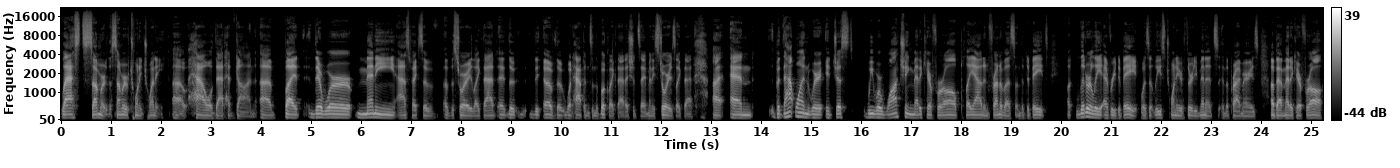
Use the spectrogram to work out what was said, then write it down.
last summer, the summer of 2020, uh, how that had gone. Uh, but there were many aspects of of the story like that, uh, the, the of the what happens in the book like that, I should say, many stories like that, uh, and but that one where it just we were watching Medicare for all play out in front of us on the debates. Uh, literally every debate was at least 20 or 30 minutes in the primaries about Medicare for all.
